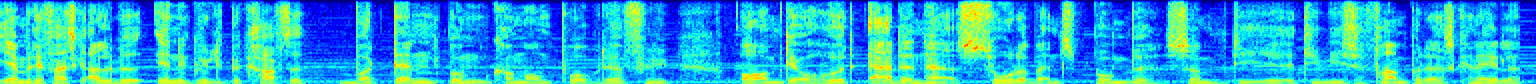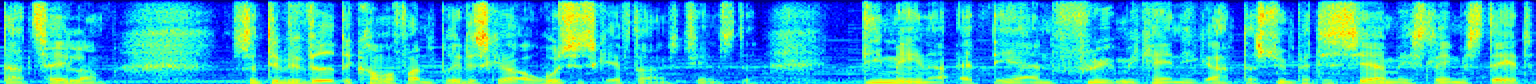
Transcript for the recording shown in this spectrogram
Jamen, det er faktisk aldrig blevet endegyldigt bekræftet, hvordan bomben kommer ombord på det her fly, og om det overhovedet er den her sodavandsbombe, som de, øh, de viser frem på deres kanaler, der er tale om. Så det vi ved, det kommer fra den britiske og russiske efterretningstjeneste. De mener, at det er en flymekaniker, der sympatiserer med islamisk stat,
